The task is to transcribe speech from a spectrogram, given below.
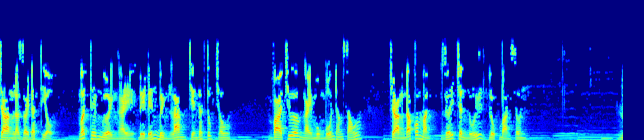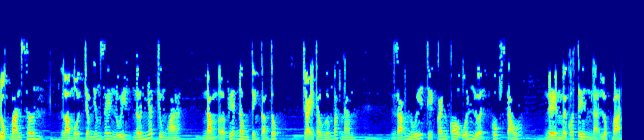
Chàng là rời đất thiệu, mất thêm 10 ngày để đến Bình Lang trên đất Túc Châu. Và trưa ngày mùng 4 tháng 6, chàng đã có mặt dưới chân núi Lục Bàn Sơn. Lục Bàn Sơn là một trong những dãy núi lớn nhất Trung Hoa, nằm ở phía đông tỉnh Cam Túc, chạy theo hướng Bắc Nam. dáng núi thì canh co uốn lượn khúc sáu, nên mới có tên là Lục Bàn.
